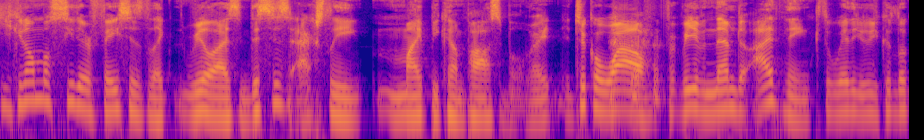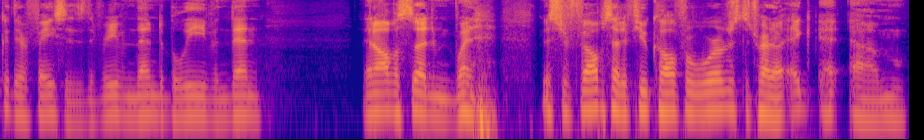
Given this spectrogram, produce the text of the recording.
you can almost see their faces, like realizing this is actually might become possible. Right? It took a while for even them to. I think the way that you could look at their faces, for even them to believe, and then then all of a sudden, when Mr. Phelps had a few colorful words to try to eh, um,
